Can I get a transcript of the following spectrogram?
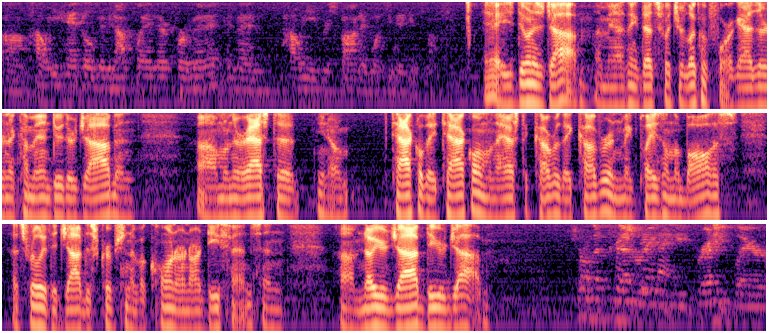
Um, how he handled maybe not playing there for a minute, and then how he responded once he did get some? Yeah, he's doing his job. I mean, I think that's what you're looking for. Guys are going to come in, do their job, and um, when they're asked to, you know, tackle, they tackle, and when they're asked to cover, they cover and make plays on the ball. That's that's really the job description of a corner in our defense. And um, know your job, do your job. Sean, that's never easy for any player,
